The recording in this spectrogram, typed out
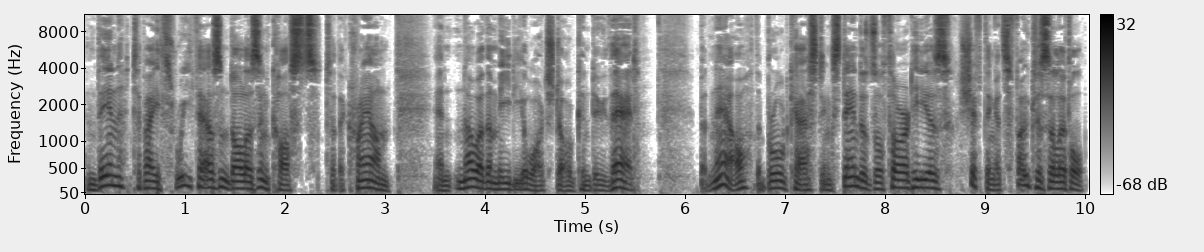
and then to pay $3,000 in costs to the Crown. And no other media watchdog can do that. But now the Broadcasting Standards Authority is shifting its focus a little.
